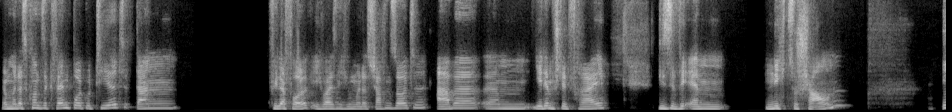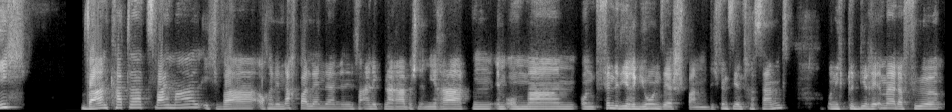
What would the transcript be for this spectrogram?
Wenn man das konsequent boykottiert, dann viel Erfolg. Ich weiß nicht, wie man das schaffen sollte, aber ähm, jedem steht frei, diese WM nicht zu schauen. Ich war in Katar zweimal. Ich war auch in den Nachbarländern, in den Vereinigten Arabischen Emiraten, im Oman und finde die Region sehr spannend. Ich finde sie interessant und ich plädiere immer dafür,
